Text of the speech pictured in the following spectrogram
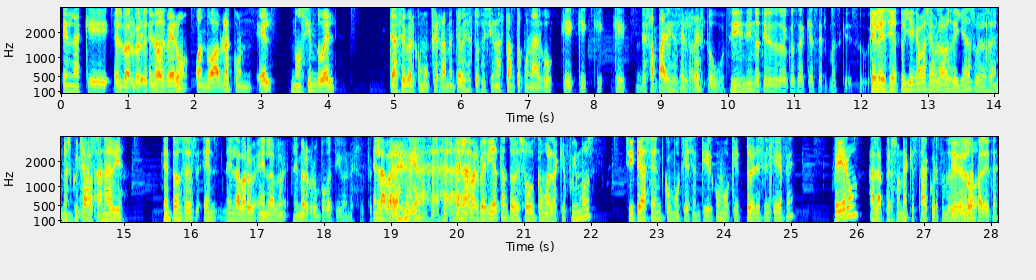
en la que El si barbero te- el está- barbero, cuando habla con él, no siendo él, te hace ver como que realmente a veces te obsesionas tanto con algo que, que, que, que desapareces el resto, güey. Sí, sí, no tienes otra cosa que hacer más que eso, güey. Que le decía, tú llegabas y hablabas de jazz, güey, o sea, no escuchabas a nadie. Entonces, en, en la, bar- en, la, A mí me recuerda un poco a ti en ese aspecto. en la barbería, en la barbería tanto de Soul como a la que fuimos, sí te hacen como que sentir como que tú eres el jefe, pero a la persona que estaba cortando ¿Te el pelo la paleta?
